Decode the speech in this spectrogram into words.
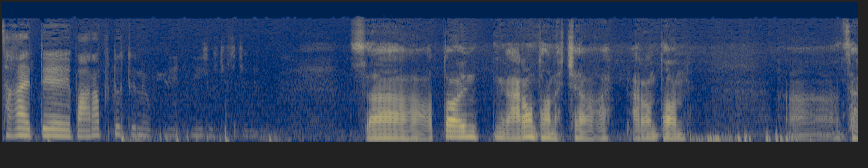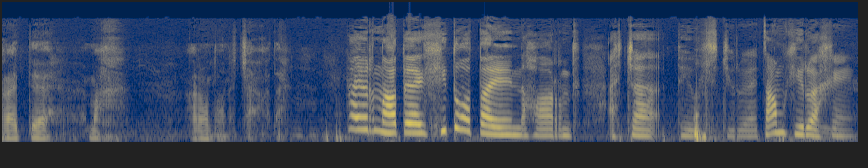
цагаан эдээ бараа бүтээгдэхүүн нийлүүлж ирж байна. За одоо энд нэг 10 тонн ачаа байгаа. 10 тонн цагаан эдээ мах 10 тонн ачаа байгаа да. Та ер нь одоо хэдэн удаа энэ хооронд ачаа тээвэрлэж ирвэ? Зам хэрэг ах юм?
